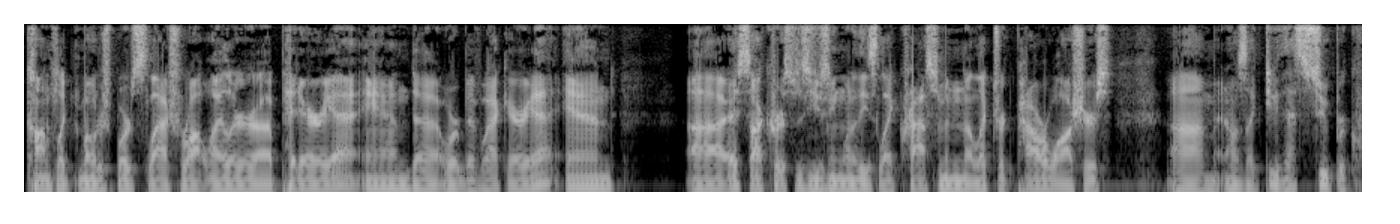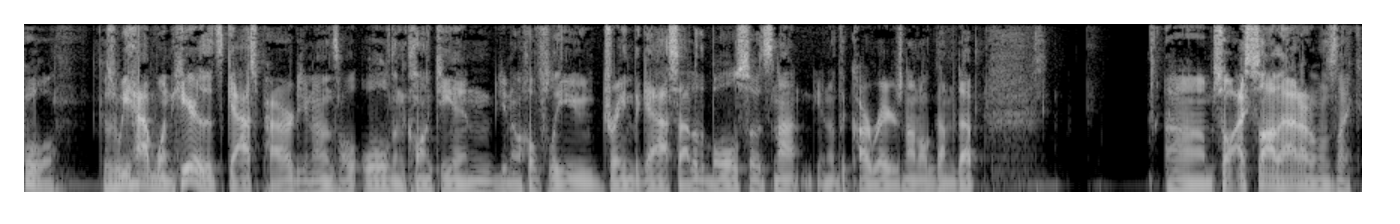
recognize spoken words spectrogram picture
conflict motorsports slash Rottweiler uh, pit area and uh, or bivouac area and uh, I saw Chris was using one of these like Craftsman electric power washers, um, and I was like, dude, that's super cool because we have one here that's gas powered. You know, it's old and clunky, and you know, hopefully you drain the gas out of the bowl so it's not, you know, the carburetor's not all gummed up. Um, so I saw that and I was like,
